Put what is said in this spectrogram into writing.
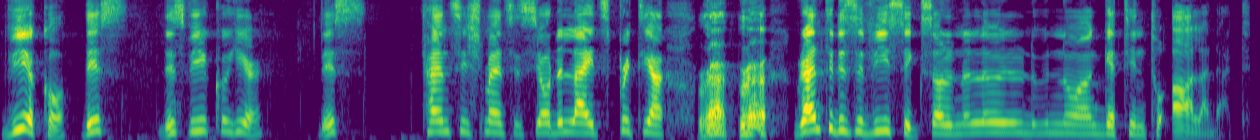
vehicle, this, this vehicle here, this fancy schmancy, see how the lights pretty and rah, rah. granted it's a V6, so no, no, I'm getting to all of that.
